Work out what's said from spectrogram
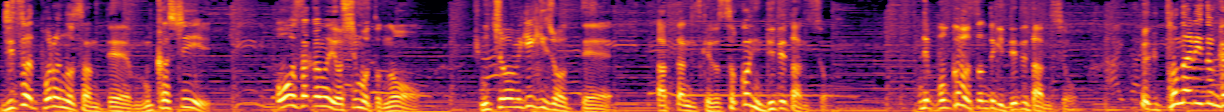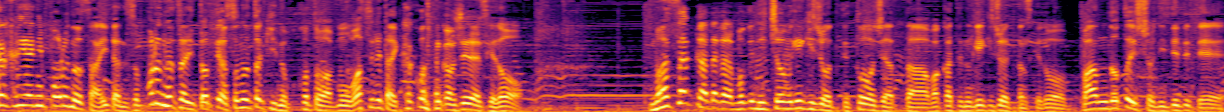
実はポルノさんって昔大阪の吉本の二丁目劇場ってあったんですけどそこに出てたんですよ。で僕もその時出てたんですよ。隣の楽屋にポルノさんいたんですよ。ポルノさんにとってはその時のことはもう忘れたい過去なんかもしれないですけどまさかだから僕日曜劇場って当時あった若手の劇場やったんですけどバンドと一緒に出てて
